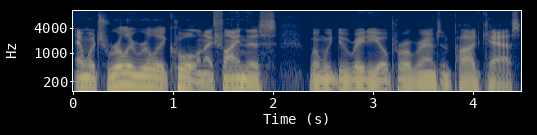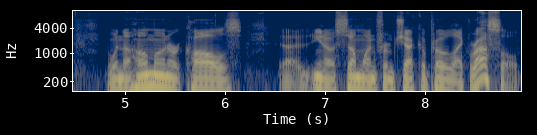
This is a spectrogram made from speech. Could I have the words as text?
And what's really really cool and I find this when we do radio programs and podcasts, when the homeowner calls uh, you know someone from Check A Pro like Russell,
